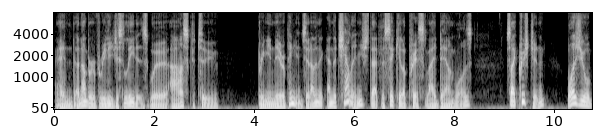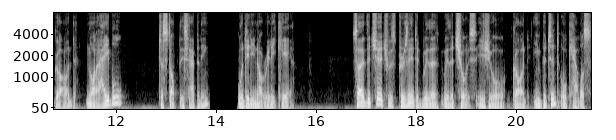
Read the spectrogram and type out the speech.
And a number of religious leaders were asked to bring in their opinions. You know, and the, and the challenge that the secular press laid down was say, Christian, was your God not able to stop this happening, or did he not really care? So the church was presented with a with a choice: is your God impotent or callous?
